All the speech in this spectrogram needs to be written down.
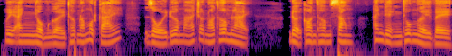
Huy Anh nhổm người thơm nó một cái, Rồi đưa má cho nó thơm lại. Đợi con thơm xong, Anh định thu người về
